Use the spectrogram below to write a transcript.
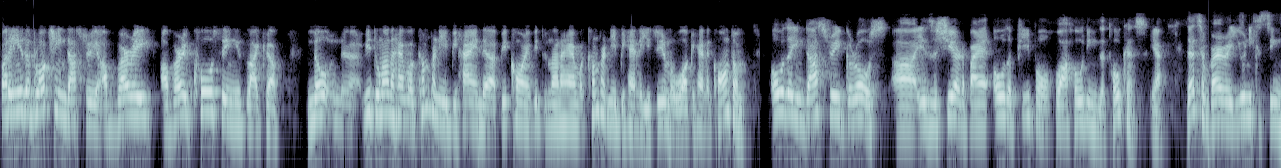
But in the blockchain industry, a very a very cool thing is like uh, no, we do not have a company behind uh, Bitcoin. We do not have a company behind Ethereum or behind Qtum. All the industry growth uh, is shared by all the people who are holding the tokens. Yeah, that's a very unique thing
